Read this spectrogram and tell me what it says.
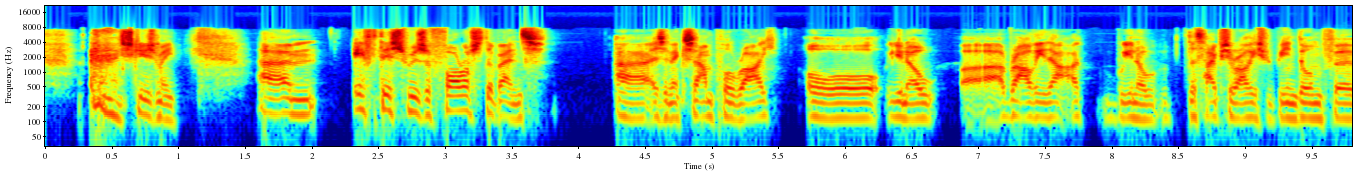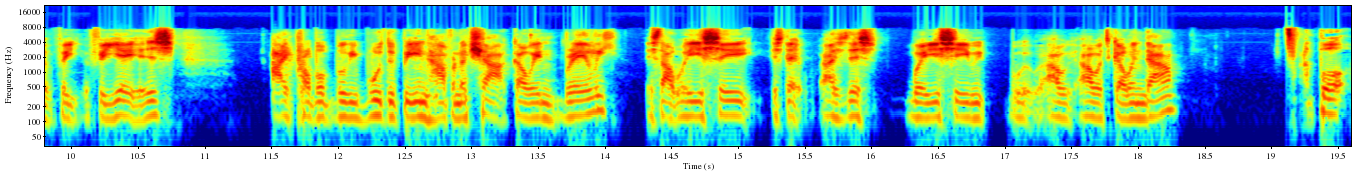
Excuse me. Um, if this was a forest event, uh, as an example, right, or you know a rally that you know the types of rallies we've been doing for for, for years, I probably would have been having a chat, going, really, is that where you see? Is that is this where you see how, how it's going down? But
